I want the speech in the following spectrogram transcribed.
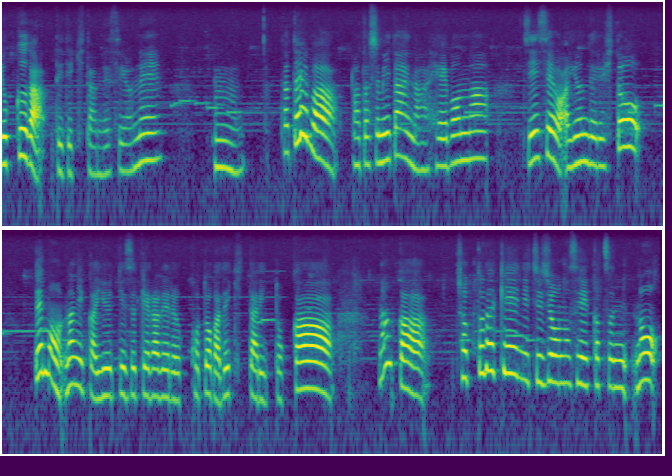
欲が出てきたんですよね。うん、例えば私みたいな平凡な人生を歩んでる人でも何か勇気づけられることができたりとかなんかちょっとだけ日常の生活の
